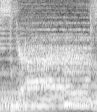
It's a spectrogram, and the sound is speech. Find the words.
skies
